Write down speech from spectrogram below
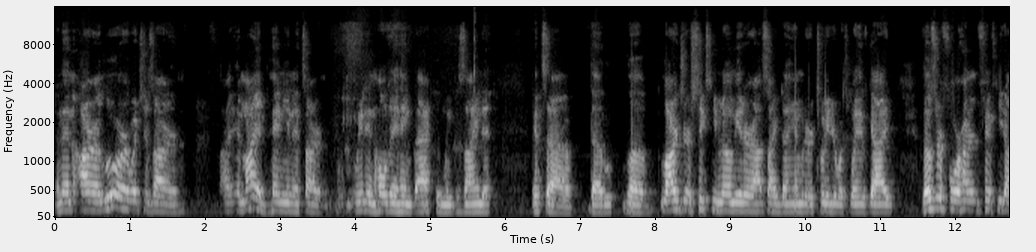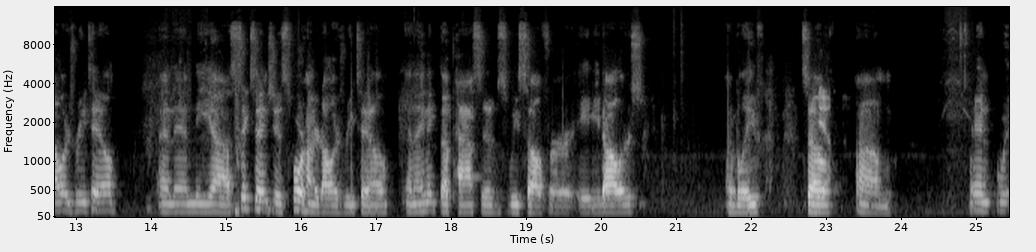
And then our Allure, which is our, uh, in my opinion, it's our, we didn't hold anything back when we designed it. It's a the, the larger 60 millimeter outside diameter tweeter with waveguide. Those are four hundred and fifty dollars retail, and then the uh, six inch is four hundred dollars retail, and I think the passives we sell for eighty dollars, I believe. So, um, and we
